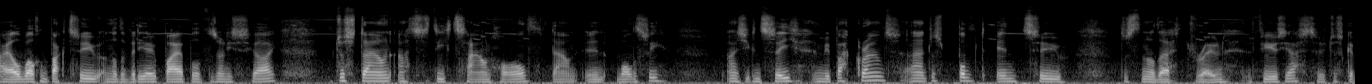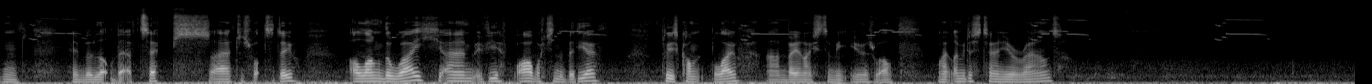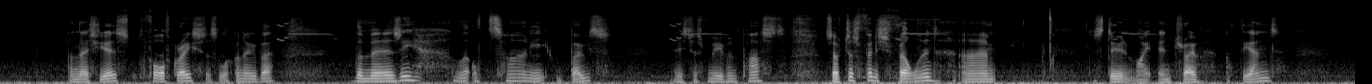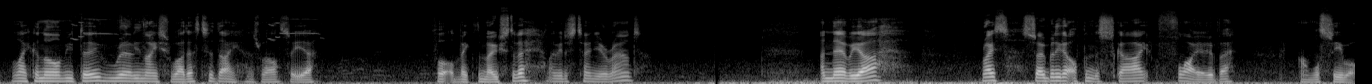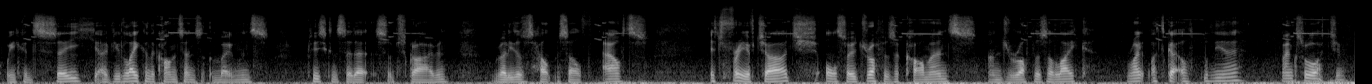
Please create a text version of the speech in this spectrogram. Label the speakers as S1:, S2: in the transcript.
S1: Hi all, welcome back to another video by Above Us Only Sky. I'm just down at the town hall down in Wallasey. As you can see in my background, I uh, just bumped into just another drone enthusiast who just given him a little bit of tips, uh, just what to do along the way. Um, if you are watching the video, please comment below and very nice to meet you as well. Right, let me just turn you around. And there she is, Fourth Grace, just looking over the Mersey, little tiny boat is just moving past. So I've just finished filming, um, just doing my intro at the end, like I normally do. Really nice weather today as well, so yeah, thought I'd make the most of it. Let me just turn you around. And there we are. Right, so I'm going to get up in the sky, fly over, and we'll see what we can see. If you're liking the content at the moment, please consider subscribing. It really does help myself out. It's free of charge. Also, drop us a comment and drop us a like. Right, let's get up in the air. Thanks for watching.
